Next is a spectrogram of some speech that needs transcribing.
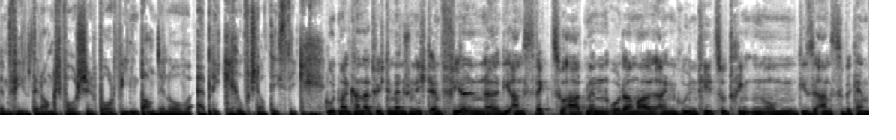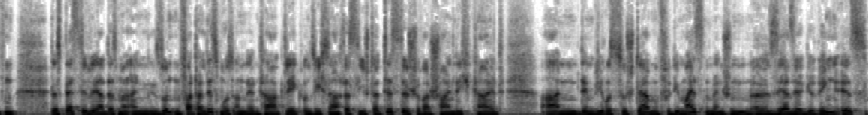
empfiehlt der Angstforscher Borbin Bandelow einen Blick auf die Statistik. Gut, man kann natürlich den Menschen nicht empfehlen, äh, die Angst wegzuatmen oder mal einen grünen Tee zu trinken, um diese Angst zu bekämpfen. Das Beste wäre, dass man einen gesunden Fatalismus an den Tag legt und sich sagt, dass die statistische Wahrscheinlichkeit an dem Virus zu sterben für die meisten Menschen äh, sehr, sehr gering ist.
